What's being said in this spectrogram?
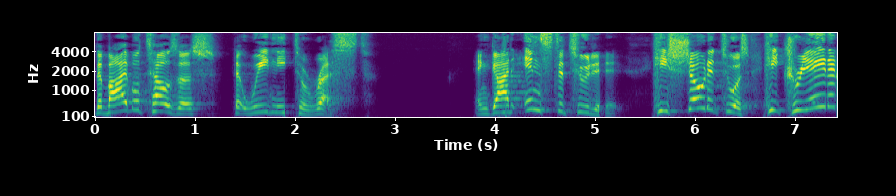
the Bible tells us that we need to rest. And God instituted it. He showed it to us. He created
